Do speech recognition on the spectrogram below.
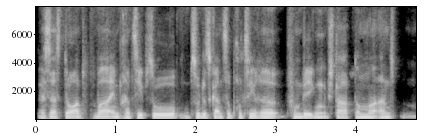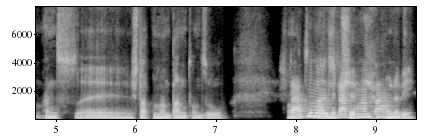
Das heißt, dort war im Prinzip so, so das ganze Prozedere vom wegen Startnummer ans, ans äh, Startnummernband und so. Startnummer und Startnummernband. Oder wie?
